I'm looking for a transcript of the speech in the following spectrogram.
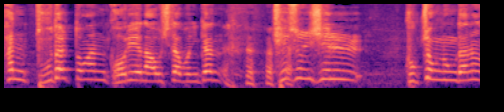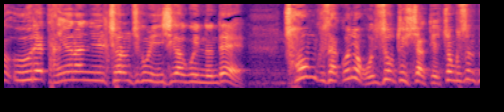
한두 달 동안 거리에 나오시다 보니까 최순실 국정농단은 의뢰 당연한 일처럼 지금 인식하고 있는데 처음 그 사건이 어디서부터 시작됐죠? 무슨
